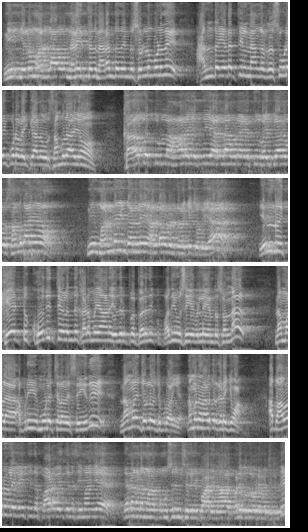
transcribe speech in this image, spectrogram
நீங்களும் அல்லாவும் நினைத்தது நடந்தது என்று சொல்லும் பொழுது அந்த இடத்தில் நாங்கள் ரசூலை கூட வைக்காத ஒரு சமுதாயம். காபத்துள்ள ஆலயத்தை அல்லாவுடைய இடத்தில் வைக்காத ஒரு சமுதாயம். நீ மண்ணையும் கண்ணையும் அல்லாவோட எடுத்து வைக்க சொல்றியா? என்று கேட்டு கொதித்தெழுந்து கடுமையான எதிர்ப்பை பிரதி பதிவு செய்யவில்லை என்று சொன்னால் நம்மளை அப்படியே மூளைச்செலவை செய்து நம்மளையும் சொல்ல வச்சு போடுவாங்க நம்மள நாலு பேர் கிடைக்குவான் அப்ப அவர்களை வைத்து இதை பாட வைத்து என்ன செய்வாங்க? ஜனகணமான முஸ்லீம் சிறுமி பாடினால் பள்ளிக்கூடோட வச்சுக்கிட்டு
